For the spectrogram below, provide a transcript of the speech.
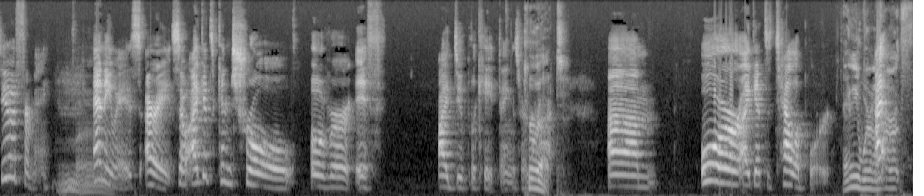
Do it for me. Anyways, all right. So I get to control over if I duplicate things or Correct. not. Um, or I get to teleport. Anywhere on I- Earth.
